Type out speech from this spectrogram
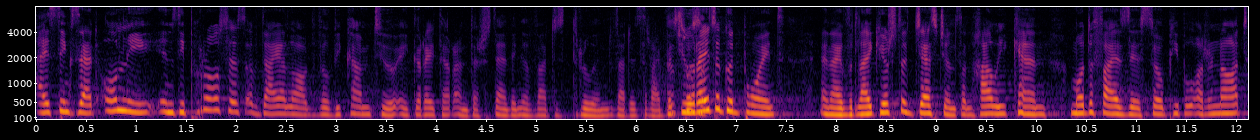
I think that only in the process of dialogue will we come to a greater understanding of what is true and what is right. But This you raise a good point, and I would like your suggestions on how we can modify this so people are not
